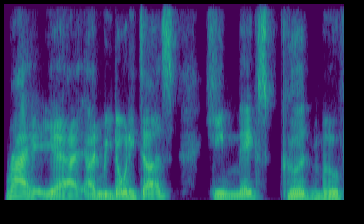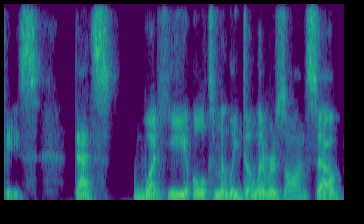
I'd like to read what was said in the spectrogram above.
Right. Yeah. And we know what he does? He makes good movies. That's what he ultimately delivers on. So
